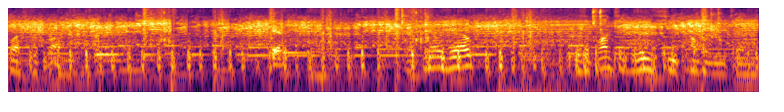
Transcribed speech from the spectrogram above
clusterfuck. Yeah. Like, no joke. There's a bunch of blue sheep humping each other.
